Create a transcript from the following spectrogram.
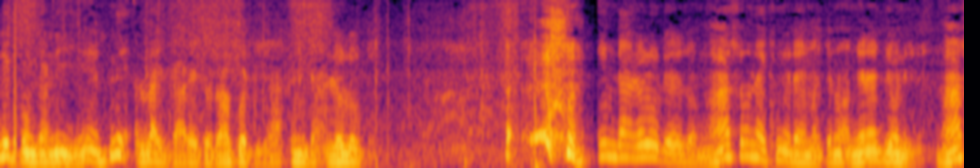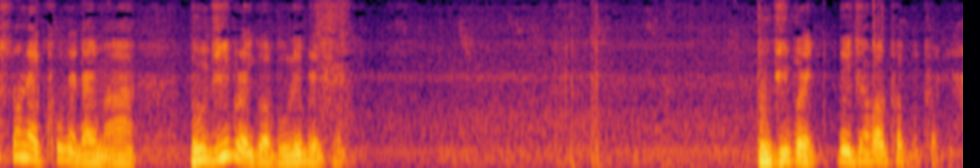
နှစ်ကုန်ကန်နေရင်နှစ်အလိုက်လာတဲ့ကစားကွက်တွေဟာအင်မတန်အလုပ်လုပ်တယ်အင်တန်လို့လို့တယ်ဆိုတော့ငါးစွန်းတဲ့ခုနှစ်တိုင်းမှာကျွန်တော်အများနဲ့ပြောနေတယ်ငါးစွန်းတဲ့ခုနှစ်တိုင်းမှာဘူးကြီးပရိတ်ကဘူးလေးပရိတ်ဆို ဘူးကြီးပရိတ်တေချာပေါက်ထွက်ပြီးထွက်နေတာ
